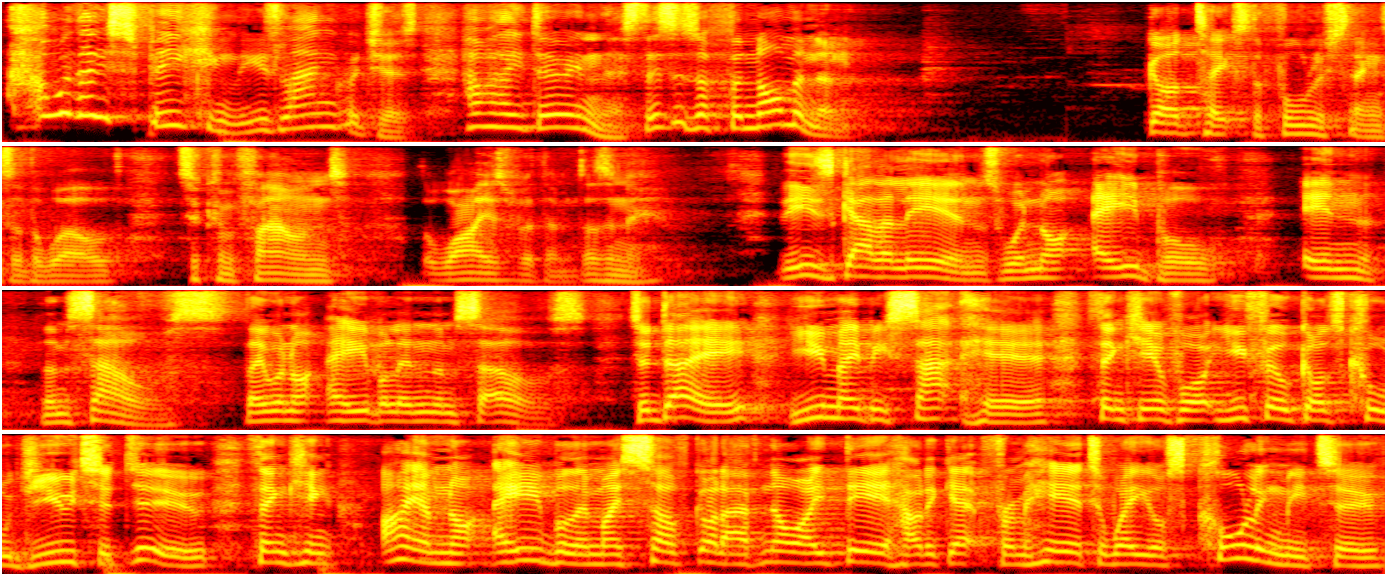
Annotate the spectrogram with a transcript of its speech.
How are they speaking these languages? How are they doing this? This is a phenomenon. God takes the foolish things of the world to confound the wise with them, doesn't he? These Galileans were not able in themselves. They were not able in themselves. Today, you may be sat here thinking of what you feel God's called you to do, thinking, I am not able in myself. God, I have no idea how to get from here to where you're calling me to.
